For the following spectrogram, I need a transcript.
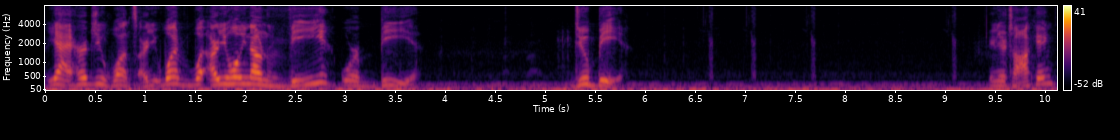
Yeah, I heard you once. Are you what? What are you holding down? V or B? Do B. And you're talking?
